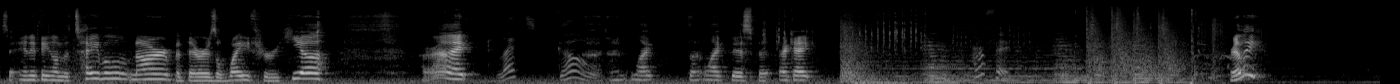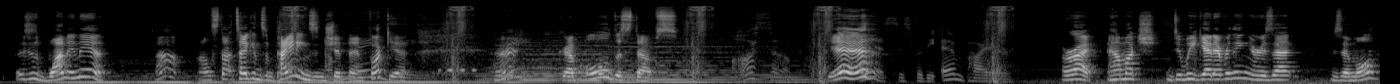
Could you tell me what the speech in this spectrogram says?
Is there anything on the table? No, but there is a way through here. All right. Let's go. I don't like don't like this, but okay. Perfect. Really? There's just one in here. Ah, I'll start taking some paintings and shit then. Fuck yeah. Alright. Grab all the stuffs. Yeah. This is for the Empire. Alright, how much did we get everything or is that is there more?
